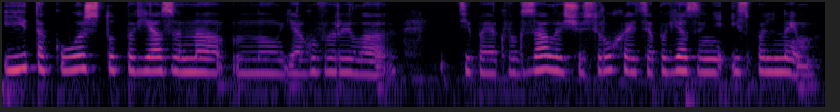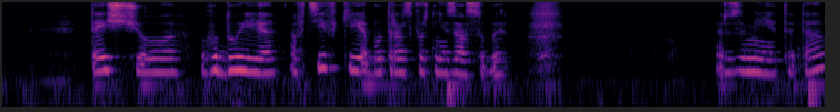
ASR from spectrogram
І також тут пов'язана, ну, я говорила, типа як вокзали, щось рухається, пов'язані із пальним. Те, що годує автівки або транспортні засоби. Розумієте? Да?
